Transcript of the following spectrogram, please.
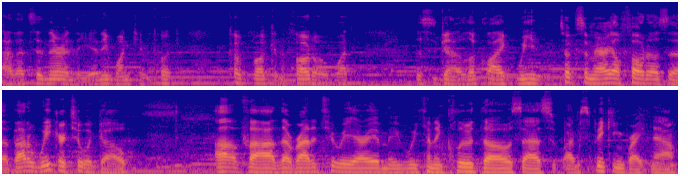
uh, that's in there, and the anyone can cook cookbook and a photo of what this is going to look like. We took some aerial photos about a week or two ago of uh, the Ratatouille area. Maybe we can include those as I'm speaking right now,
